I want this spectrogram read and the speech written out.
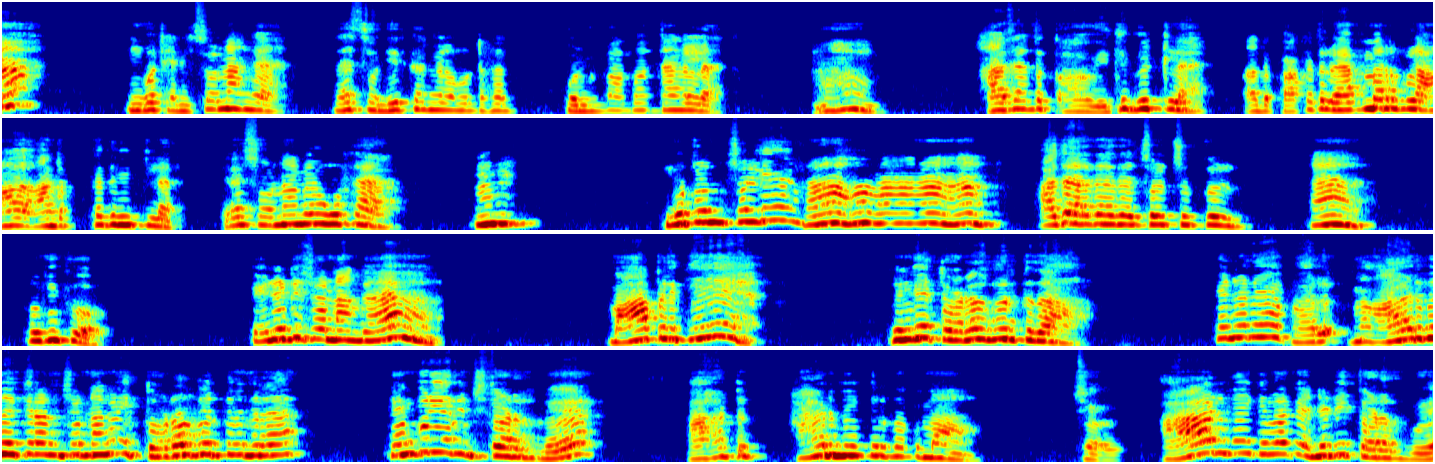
ஆஹ் உங்ககிட்ட என்ன சொன்னாங்க? ஏதாவது சொல்லியிருக்காங்களா உங்கள்கிட்ட கொண்டு பார்க்க வந்தாங்கல்ல. ஆஹ் அது அந்த இது வீட்டுல அந்த பக்கத்துல வேப்பமரம் இருக்குல்ல, அந்த பக்கத்து வீட்டுல ஏதாவது சொன்னாங்களா உங்கள்கிட்ட ம்? உங்கள்கிட்ட ஒன்று சொல்லியா? ஆ, ஆ, ஆ, ஆ, அது அது அதை சொல்லு சொல்லு, சொல்லு. ஆ சொல்லிக்கோ என்னடி சொன்னாங்க? மாப்பிளைக்கு எங்க தொடர்பு இருக்குதா? என்னடா ஆடு வைக்கிறான்னு சொன்னாங்க நீ தொடர்பு இருக்குதுங்கிற? எங்கடி இருந்துச்சு தொடர்பு? ஆட்டு ஆடு மேய்க்கிற பக்கமா? ஆடு மேய்க்கிற பக்கம் என்னடி தொடர்பு?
